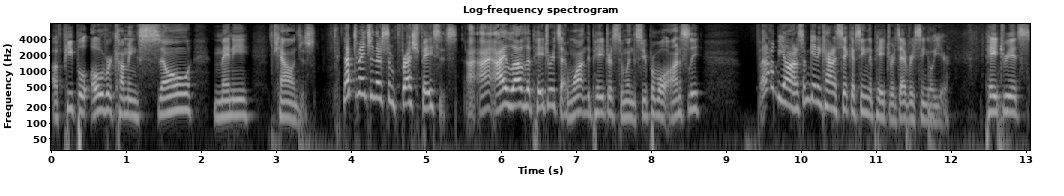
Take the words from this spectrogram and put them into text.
of people overcoming so many challenges. Not to mention, there's some fresh faces. I, I, I love the Patriots. I want the Patriots to win the Super Bowl, honestly. But I'll be honest, I'm getting kind of sick of seeing the Patriots every single year. Patriots,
